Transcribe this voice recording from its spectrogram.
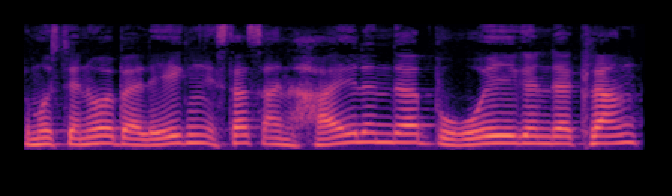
Du musst dir nur überlegen, ist das ein heilender, beruhigender Klang,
